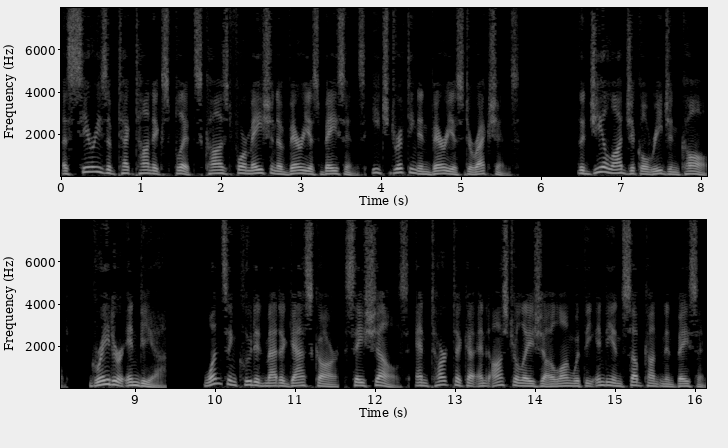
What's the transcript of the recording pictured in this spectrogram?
A series of tectonic splits caused formation of various basins, each drifting in various directions. The geological region called Greater India once included Madagascar, Seychelles, Antarctica and Australasia along with the Indian subcontinent basin.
